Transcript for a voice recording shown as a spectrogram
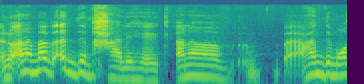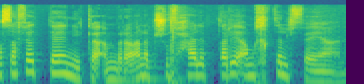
انه أنا ما بقدم حالي هيك. أنا عندي مواصفات تانية كأمرأة. أنا بشوف حالي بطريقة مختلفة يعني.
